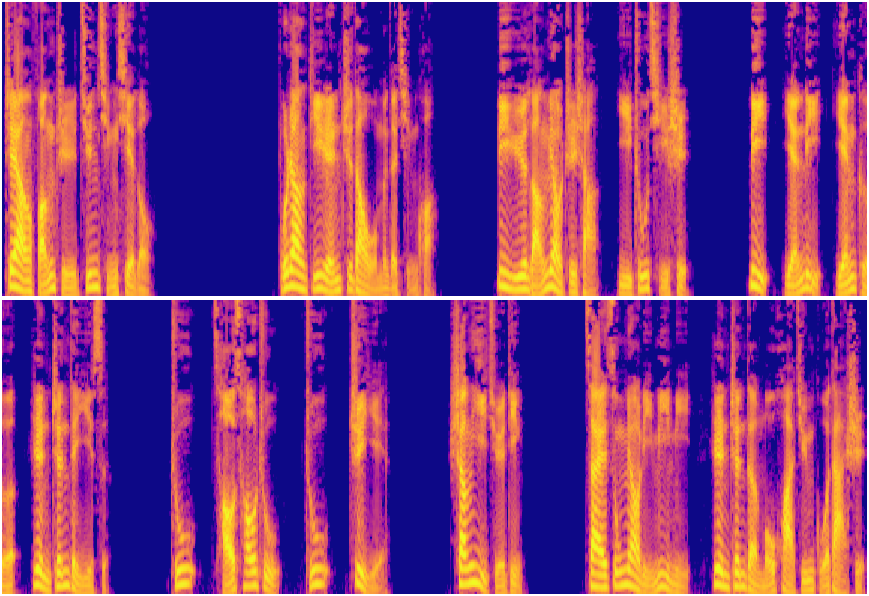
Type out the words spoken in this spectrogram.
这样防止军情泄露，不让敌人知道我们的情况。立于廊庙之上，以诛其事。厉严厉严格认真的意思。朱曹操著朱治也。商议决定，在宗庙里秘密认真的谋划军国大事。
